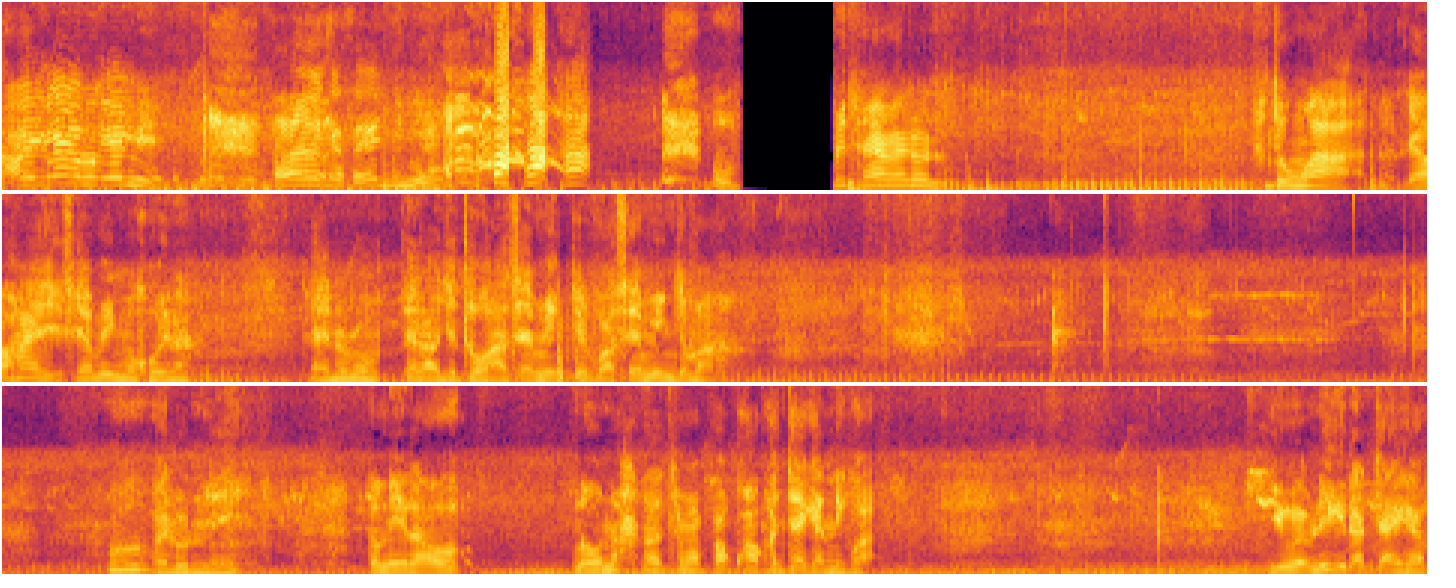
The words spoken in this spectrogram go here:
เอาอีกแล้วพวกเองนี่กับตัวผมเออ กระแสยิงเลยผมพี่แท้ไหมรุ่นพี่ตุงว่าเดี๋ยวให้แซมมิงมาคุยนะไอ้นุ่นเดี๋ยวเราจะโทรหาแซมมิงจนกว่าแซมมิงจะมา โอ้วัยรุ่นนี้ ตอนนี้เราโดนนะ เราจะมาปรับความเข้าใจกันดีกว่า อยู่แบบนี้อึดอัดใจครับ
